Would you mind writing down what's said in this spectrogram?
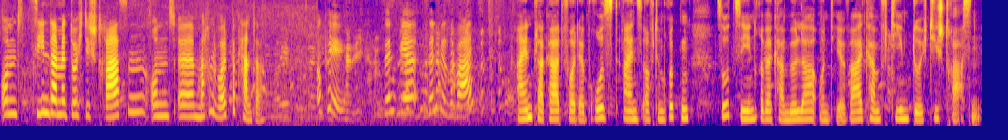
und ziehen damit durch die Straßen und äh, machen Volt bekannter. Okay, sind wir, sind wir soweit? Ein Plakat vor der Brust, eins auf dem Rücken. So ziehen Rebecca Müller und ihr Wahlkampfteam durch die Straßen.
